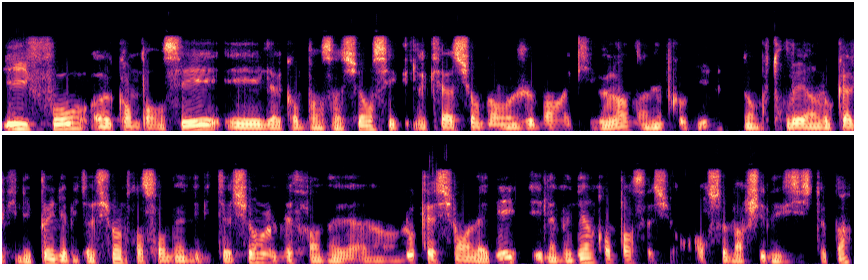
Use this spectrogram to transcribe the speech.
il faut euh, compenser et la compensation, c'est la création d'un logement équivalent dans une commune. Donc trouver un local qui n'est pas une habitation, le transformer en habitation, le mettre en, location à l'année et l'amener en compensation. Or, ce marché n'existe pas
